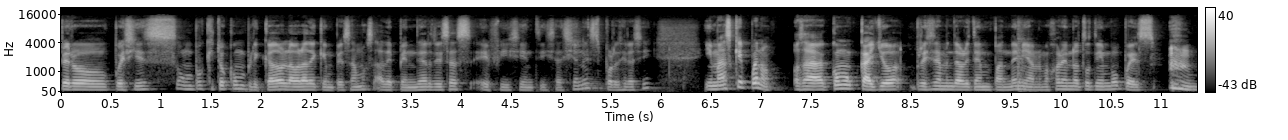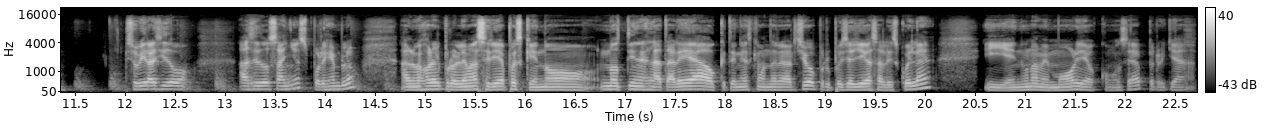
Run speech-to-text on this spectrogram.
pero pues sí es un poquito complicado a la hora de que empezamos a depender de esas eficientizaciones, por decir así. Y más que, bueno, o sea, cómo cayó precisamente ahorita en pandemia, a lo mejor en otro tiempo, pues, si hubiera sido hace dos años, por ejemplo, a lo mejor el problema sería pues que no, no tienes la tarea o que tenías que mandar el archivo, pero pues ya llegas a la escuela y en una memoria o como sea, pero ya,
